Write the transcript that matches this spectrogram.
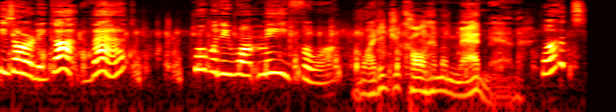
He's already got that. What would he want me for? Why did you call him a madman? What?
